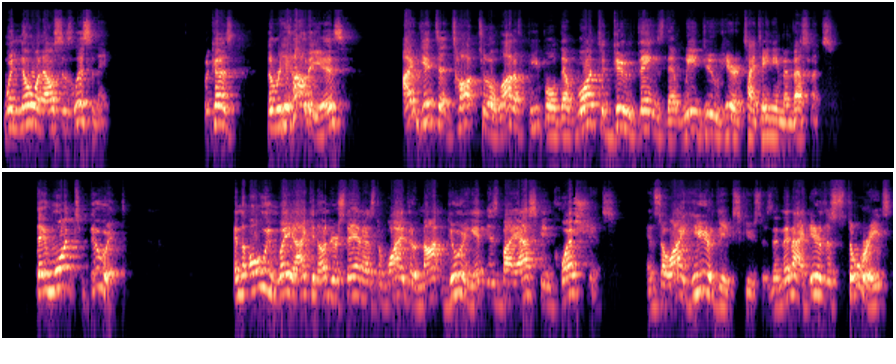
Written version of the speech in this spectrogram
when no one else is listening? Because the reality is, I get to talk to a lot of people that want to do things that we do here at Titanium Investments. They want to do it. And the only way I can understand as to why they're not doing it is by asking questions. And so I hear the excuses and then I hear the stories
